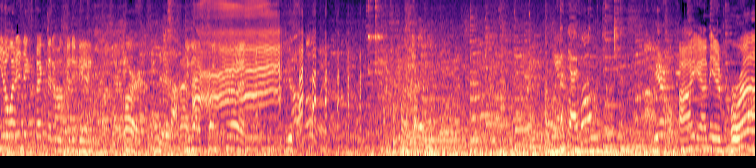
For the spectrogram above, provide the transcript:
You know, I didn't expect that it was going to be hard. You got to crunch through it. Just swallow it. Is that the eyeball? I am impressed.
